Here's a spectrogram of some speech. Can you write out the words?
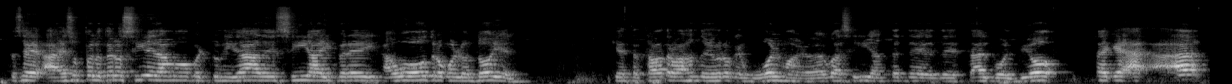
Entonces, a esos peloteros sí le damos oportunidades, sí hay break. Ah, Hubo otro con los Dodgers que est- estaba trabajando, yo creo que en Walmart o algo así, antes de, de estar, volvió. O sea, que a- a-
